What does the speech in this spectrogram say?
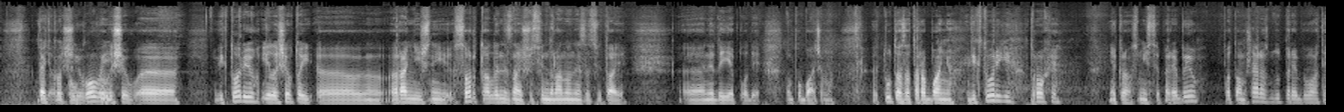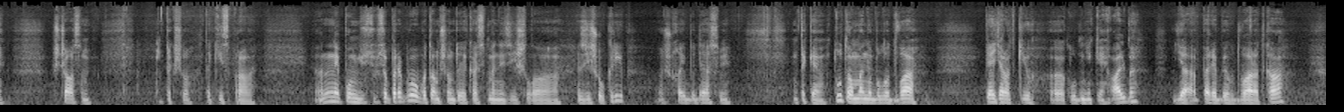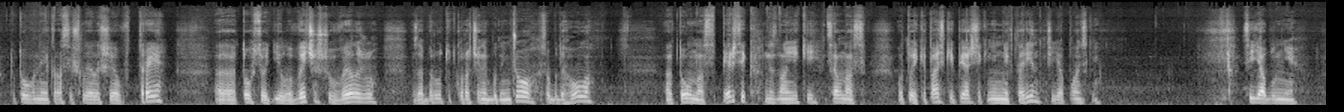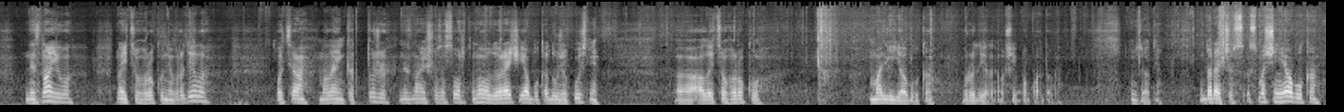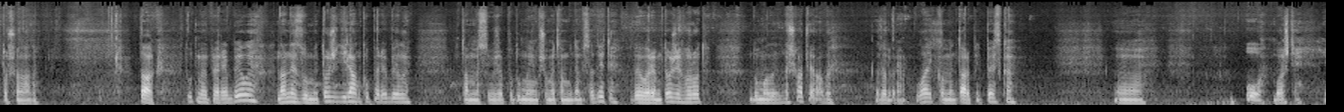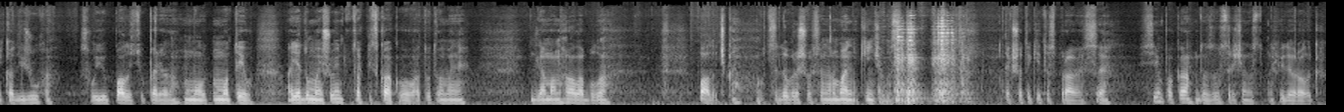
Дядько лишив- толковий лишив е, Вікторію і лишив той е, раннішній сорт, але не знаю, щось він рано не зацвітає, е, не дає плоди. Ну, побачимо. Тут затарабаню Вікторії трохи, якраз місце перебив, потім ще раз буду перебивати з часом. Так що такі справи. Не повністю все перебивав, бо там ще якась в мене зійшла, зійшов кріп, що хай буде собі. Таке. Тут у мене було два 5 радків е, клубніки Альби. Я перебив два радка. Тут вони якраз йшли лише в три. Е, То все діло вичищу, вилежу, заберу. Тут, коротше, не буде нічого, все буде голо. То у нас персик, не знаю який. Це у нас отой китайський персик, нектарин чи японський. Ці яблуні не знаю навіть цього року не вродила. Оця маленька теж не знаю, що за сорт. Ну, до речі, яблука дуже вкусні. Але цього року малі яблука вродили, ось і попадали. Взяти. До речі, смачні яблука, то що треба. Так, тут ми перебили. На низу ми теж ділянку перебили. Там ми вже подумаємо, що ми там будемо садити. Виваримо теж город. Думали лишати, але заберемо. Лайк, коментар, підписка. Е, о, бачите, яка двіжуха. Свою палицю перемотив. А я думаю, що він тут так підскакував, а тут у мене для мангала була паличка. Це добре, що все нормально кінчилося. Так що такі то справи. Все. Всім пока, до зустрічі в наступних відеороликах.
